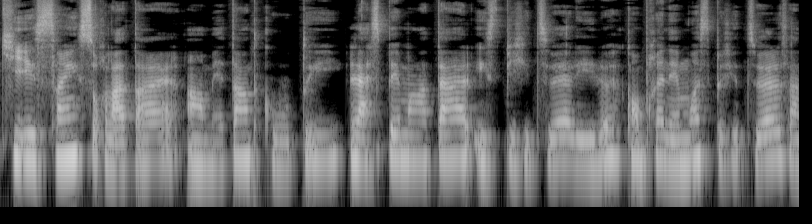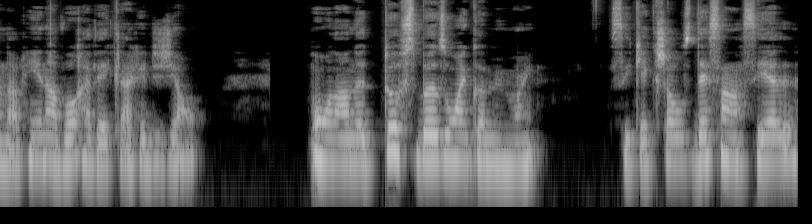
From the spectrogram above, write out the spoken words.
qui est sain sur la Terre en mettant de côté l'aspect mental et spirituel. Et là, comprenez-moi, spirituel, ça n'a rien à voir avec la religion. On en a tous besoin comme humains. C'est quelque chose d'essentiel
